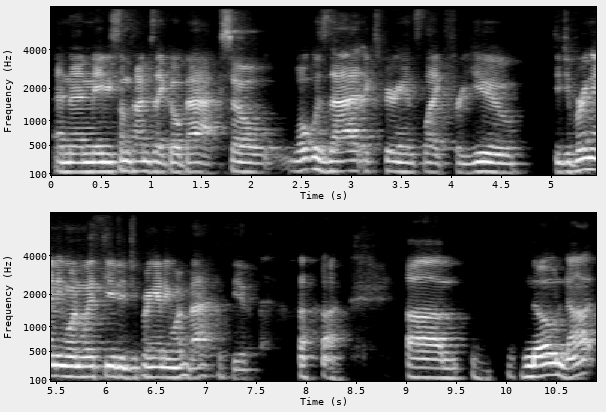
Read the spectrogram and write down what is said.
And then maybe sometimes they go back. So, what was that experience like for you? Did you bring anyone with you? Did you bring anyone back with you? um, no, not,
